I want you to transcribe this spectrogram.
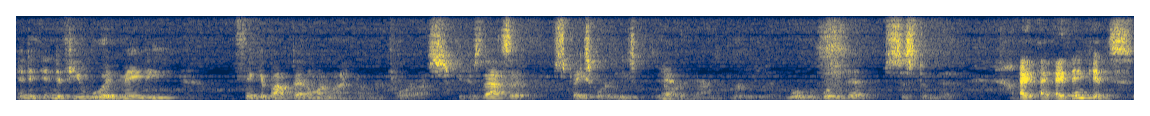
And, and if you would, maybe think about that online learner for us, because that's a space where, at least in our environment where we what, what would that system be? I, I, I think it's,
